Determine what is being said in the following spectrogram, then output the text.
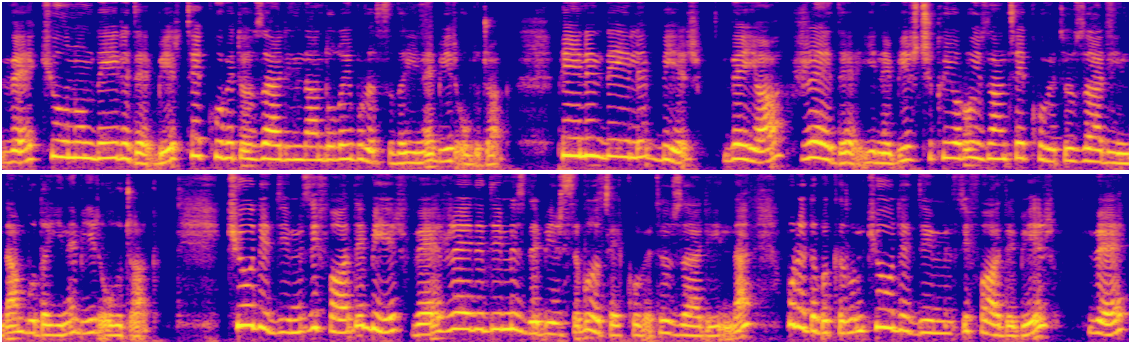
ve Q'nun değili de 1. Tek kuvvet özelliğinden dolayı burası da yine 1 olacak. P'nin değili 1 veya R de yine 1 çıkıyor. O yüzden tek kuvvet özelliğinden bu da yine 1 olacak. Q dediğimiz ifade 1 ve R dediğimiz de 1 ise bu da tek kuvvet özelliğinden. Burada bakalım Q dediğimiz ifade 1 ve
